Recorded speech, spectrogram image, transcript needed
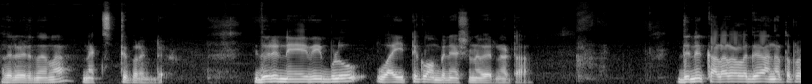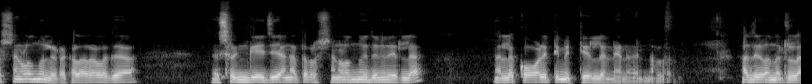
അതിൽ വരുന്ന നെക്സ്റ്റ് പ്രിന്റ് ഇതൊരു നേവി ബ്ലൂ വൈറ്റ് കോമ്പിനേഷനാണ് വരുന്നത് കേട്ടോ. ഇതിന് കളർ ഇളകുക അങ്ങനത്തെ പ്രശ്നങ്ങളൊന്നും ഇല്ല കേട്ടോ. കളർ ഇളകുക ഷ്രിങ്കേജ് അങ്ങനത്തെ പ്രശ്നങ്ങളൊന്നും ഇതിന് വരില്ല. നല്ല ക്വാളിറ്റി മെറ്റീരിയൽ തന്നെയാണ് വരുന്നത്. അതിൽ വന്നിട്ടുള്ള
